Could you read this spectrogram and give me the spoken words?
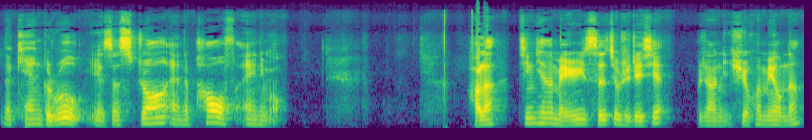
The kangaroo is a strong and powerful animal. 好了，今天的每日一词就是这些，不知道你学会没有呢？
